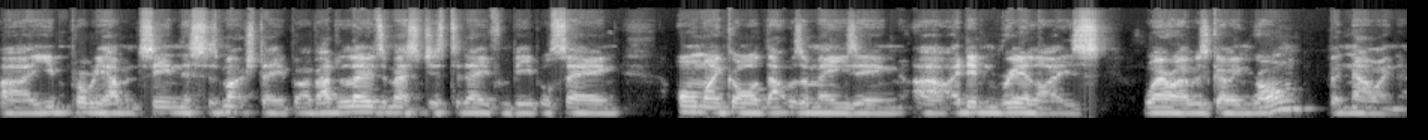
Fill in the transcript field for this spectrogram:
Uh, you probably haven't seen this as much, Dave, but I've had loads of messages today from people saying, "Oh my god, that was amazing! Uh, I didn't realize where I was going wrong, but now I know."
